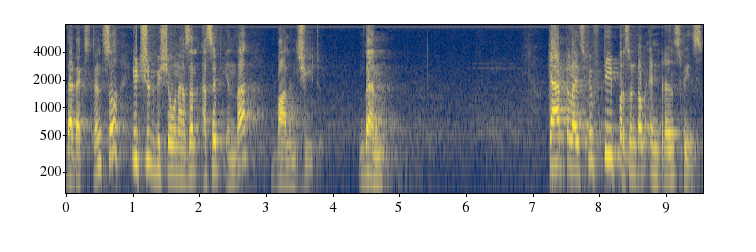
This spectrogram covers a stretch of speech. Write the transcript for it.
that extent. So it should be shown as an asset in the balance sheet. Then capitalize 50% of entrance fees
